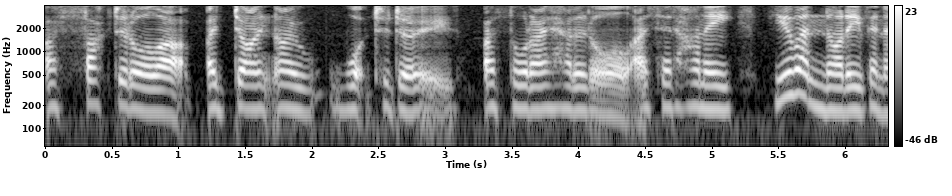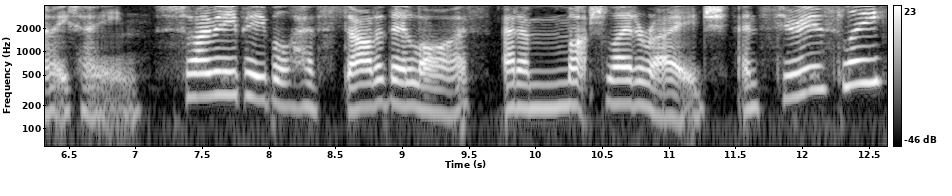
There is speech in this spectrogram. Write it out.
I fucked it all up. I don't know what to do. I thought I had it all. I said, honey, you are not even 18. So many people have started their life at a much later age. And seriously,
